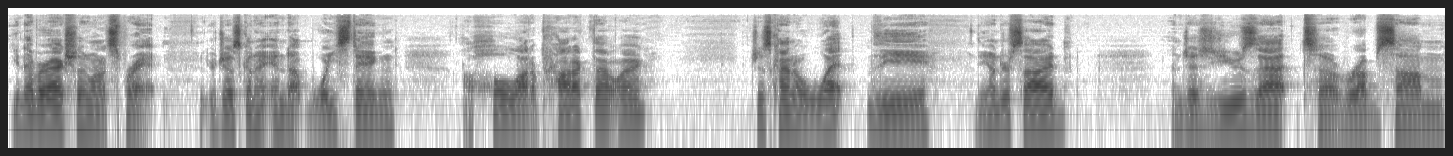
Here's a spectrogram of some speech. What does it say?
you never actually want to spray it. You're just going to end up wasting a whole lot of product that way. Just kind of wet the, the underside and just use that to rub some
